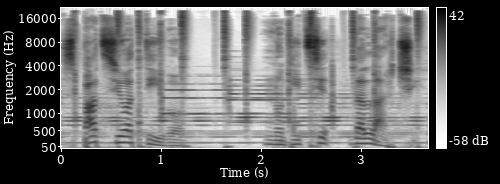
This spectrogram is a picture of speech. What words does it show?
Spazio attivo. Notizie dall'Arci.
